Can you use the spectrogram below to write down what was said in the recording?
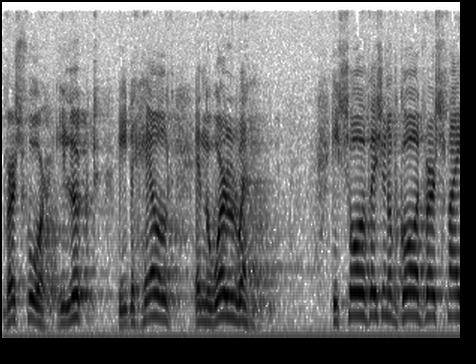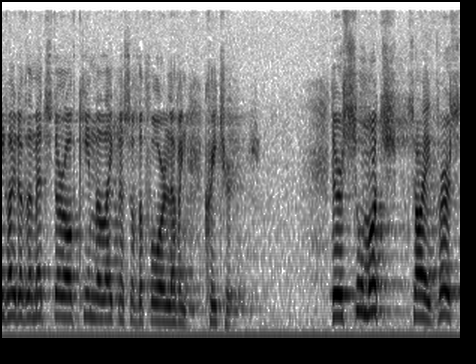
Verse 4 He looked, he beheld in the whirlwind. He saw a vision of God. Verse 5 Out of the midst thereof came the likeness of the four living creatures. There's so much, sorry, verse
